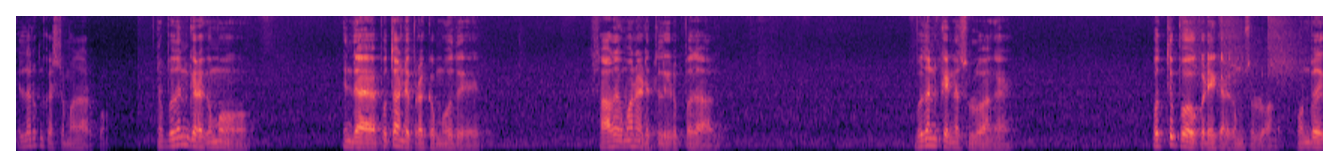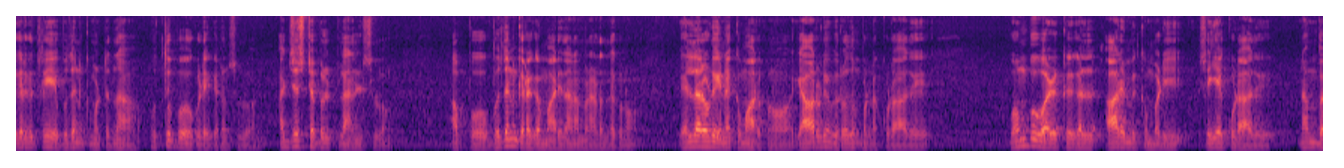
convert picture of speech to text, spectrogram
எல்லோருக்கும் கஷ்டமாக தான் இருக்கும். இந்த புதன் கிரகமும் இந்த புத்தாண்டு பிறக்கும் போது சாதகமான இடத்தில் இருப்பதால் புதனுக்கு என்ன சொல்லுவாங்க? ஒத்து போகக்கூடிய கிரகம்னு சொல்லுவாங்க. ஒன்பது கிரகத்திலேயே புதனுக்கு மட்டும்தான் ஒத்து போகக்கூடிய கிரகம் சொல்லுவாங்க. அட்ஜஸ்டபிள் பிளானட் சொல்லுவாங்க. அப்போது புதன் கிரகம் மாதிரி தான் நம்ம நடந்துக்கணும். எல்லாரோடையும் இணக்கமாக இருக்கணும். யாரோடையும் விரோதம் பண்ணக்கூடாது. வம்பு வழக்குகள் ஆரம்பிக்கும்படி செய்யக்கூடாது. நம்ம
